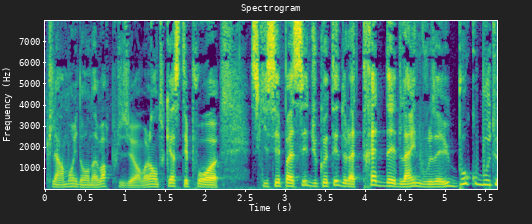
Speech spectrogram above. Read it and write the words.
clairement, il doit en avoir plusieurs. Voilà, en tout cas, c'était pour euh, ce qui s'est passé du côté de la trade deadline. Vous avez eu beaucoup, beaucoup,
